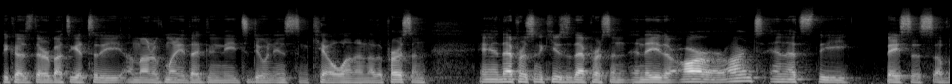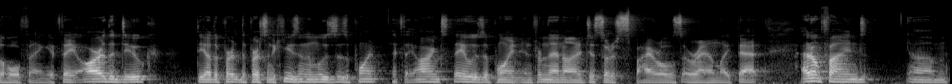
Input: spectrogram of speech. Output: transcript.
because they're about to get to the amount of money that they need to do an instant kill on another person. And that person accuses that person, and they either are or aren't, and that's the basis of the whole thing. If they are the Duke, the other per- the person accusing them loses a point. If they aren't, they lose a point, and from then on, it just sort of spirals around like that. I don't find. Um,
